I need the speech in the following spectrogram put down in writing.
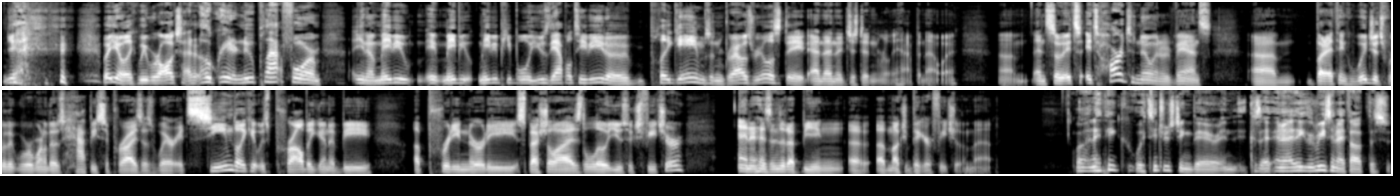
Yeah, but you know, like we were all excited. Oh, great, a new platform. You know, maybe maybe maybe people will use the Apple TV to play games and browse real estate, and then it just didn't really happen that way. Um, and so it's it's hard to know in advance. Um, but I think widgets were were one of those happy surprises where it seemed like it was probably going to be a pretty nerdy, specialized, low usage feature, and it has ended up being a, a much bigger feature than that. Well, and I think what's interesting there, and because and I think the reason I thought this,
